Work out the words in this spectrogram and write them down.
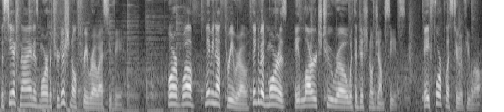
The CX-9 is more of a traditional three-row SUV. Or, well, maybe not three-row. Think of it more as a large two-row with additional jump seats. A 4 plus 2, if you will.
